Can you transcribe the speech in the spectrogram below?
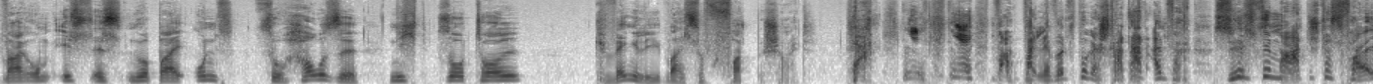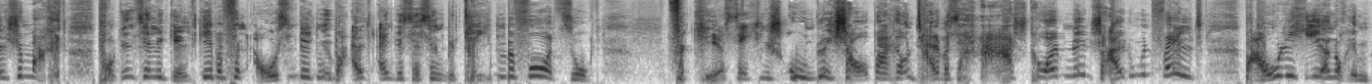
Warum ist es nur bei uns zu Hause nicht so toll? Quengeli weiß sofort Bescheid. Ja, weil der Würzburger Stadtrat einfach systematisch das Falsche macht, potenzielle Geldgeber von außen gegenüber alteingesessenen Betrieben bevorzugt verkehrstechnisch undurchschaubare und teilweise haarsträubende Entscheidungen fällt, baulich eher noch im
